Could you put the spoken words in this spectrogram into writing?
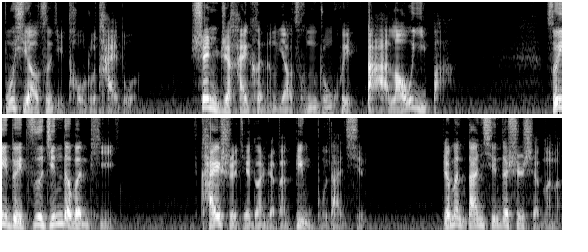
不需要自己投入太多，甚至还可能要从中会大捞一把。所以对资金的问题，开始阶段人们并不担心。人们担心的是什么呢？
